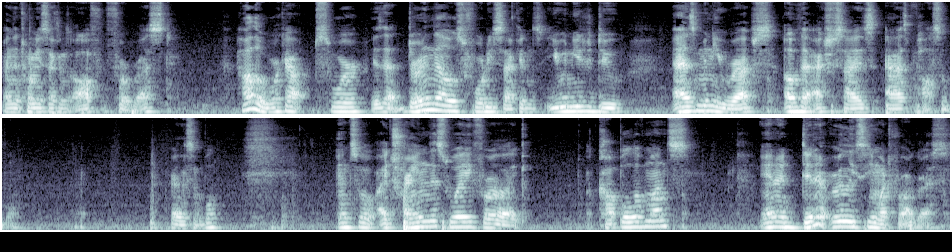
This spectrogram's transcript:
and then 20 seconds off for rest. How the workouts were is that during those 40 seconds, you would need to do as many reps of the exercise as possible. Fairly simple. And so I trained this way for like a couple of months and I didn't really see much progress.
